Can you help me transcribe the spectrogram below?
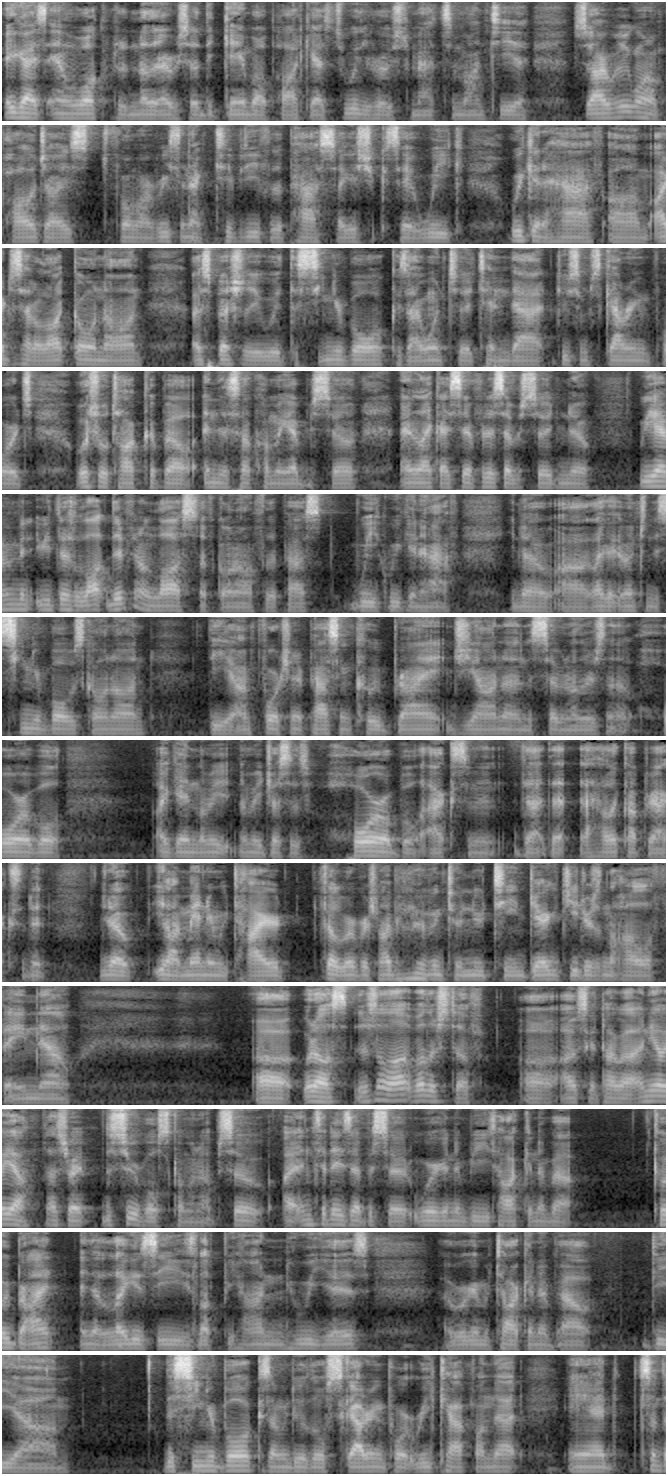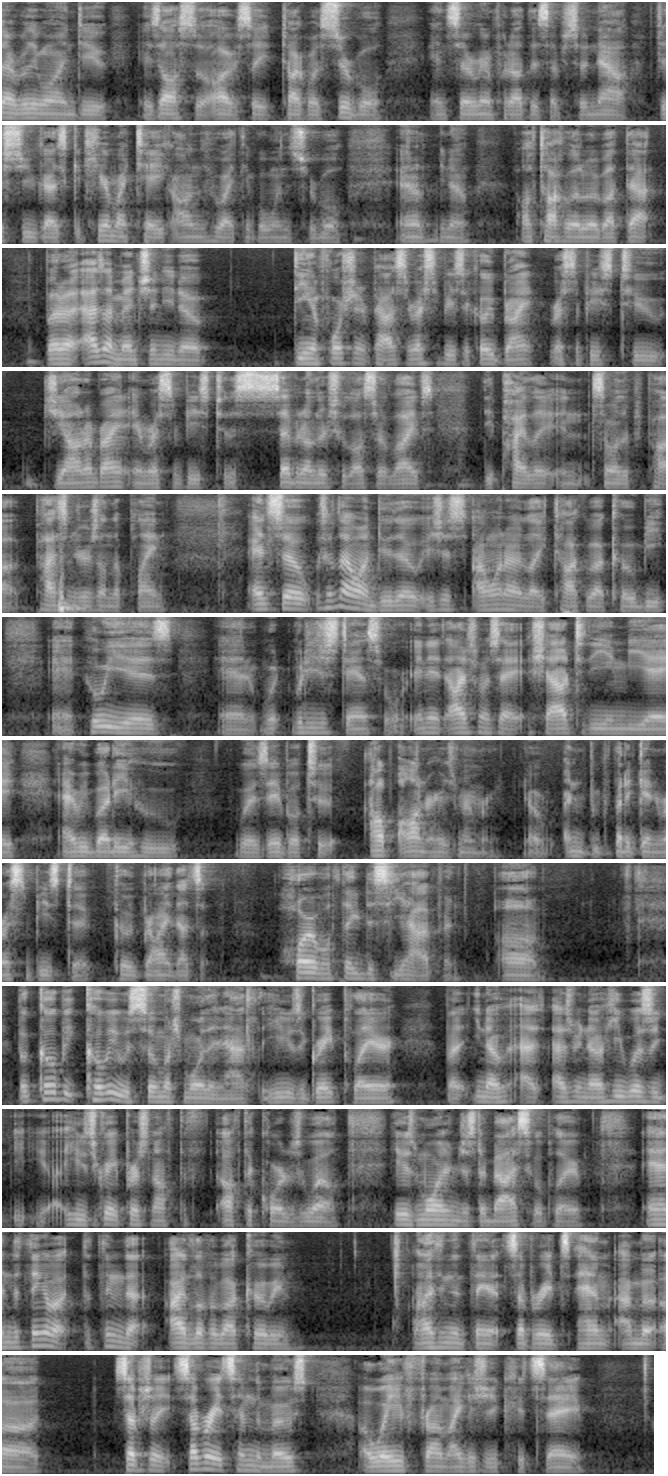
Hey guys, and welcome to another episode of the Game Ball Podcast with your host Matt Samantia. So I really want to apologize for my recent activity for the past, I guess you could say, week, week and a half. Um, I just had a lot going on, especially with the Senior Bowl, because I went to attend that, do some scouting reports, which we'll talk about in this upcoming episode. And like I said, for this episode, you know, we haven't been. There's a lot. There's been a lot of stuff going on for the past week, week and a half. You know, uh, like I mentioned, the Senior Bowl was going on the unfortunate passing of Kobe Bryant, Gianna, and the seven others in a horrible. Again, let me let me address this horrible accident that that, that helicopter accident. You know, Eli Manning retired. Phil Rivers might be moving to a new team. Derek Jeter's in the Hall of Fame now. Uh, what else? There's a lot of other stuff. Uh, I was gonna talk about. And oh yeah, that's right. The Super Bowl's coming up. So uh, in today's episode, we're gonna be talking about Kobe Bryant and the legacy he's left behind and who he is. Uh, we're gonna be talking about the um, the Senior Bowl because I'm gonna do a little scouting report recap on that. And something I really want to do is also obviously talk about the Super Bowl. And so we're gonna put out this episode now just so you guys can hear my take on who I think will win the Super Bowl. And you know I'll talk a little bit about that. But uh, as I mentioned, you know the unfortunate passing. Rest in peace to Kobe Bryant. Rest in peace to Gianna Bryant, and rest in peace to the seven others who lost their lives, the pilot and some other passengers on the plane. And so something I want to do though is just I want to like talk about Kobe and who he is and what, what he just stands for. And it, I just want to say shout out to the NBA and everybody who was able to help honor his memory. You know, and but again, rest in peace to Kobe Bryant. That's a horrible thing to see happen. Um, but Kobe Kobe was so much more than an athlete. He was a great player. But you know, as, as we know, he was a he was a great person off the off the court as well. He was more than just a basketball player. And the thing about the thing that I love about Kobe, I think the thing that separates him uh separates separates him the most away from I guess you could say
